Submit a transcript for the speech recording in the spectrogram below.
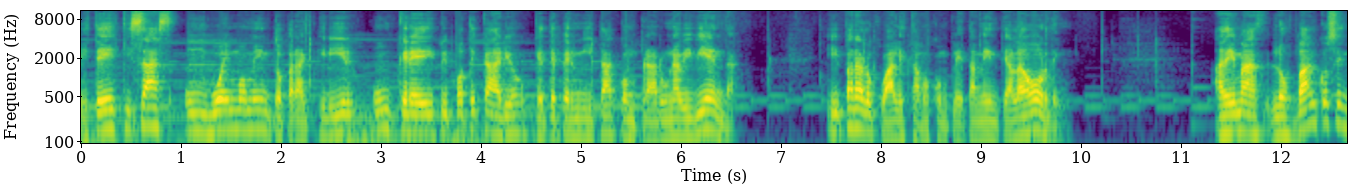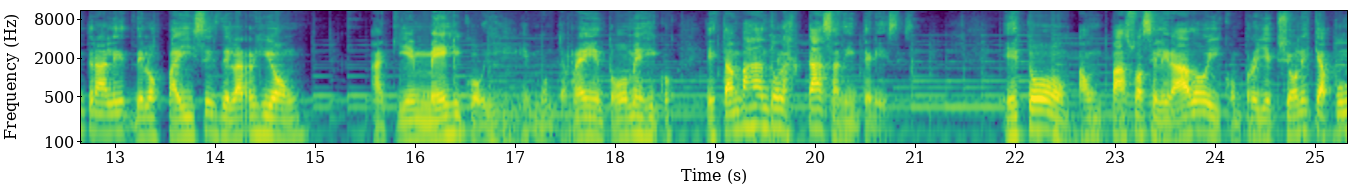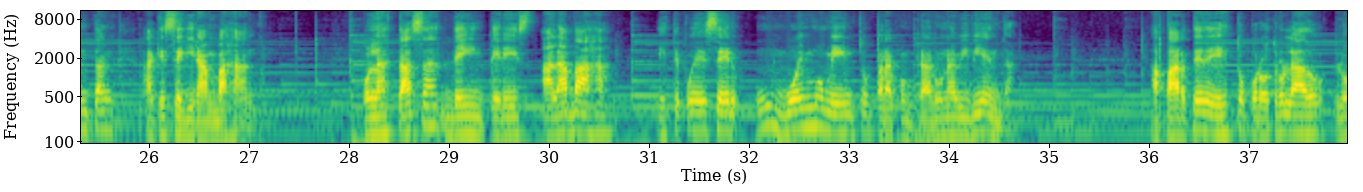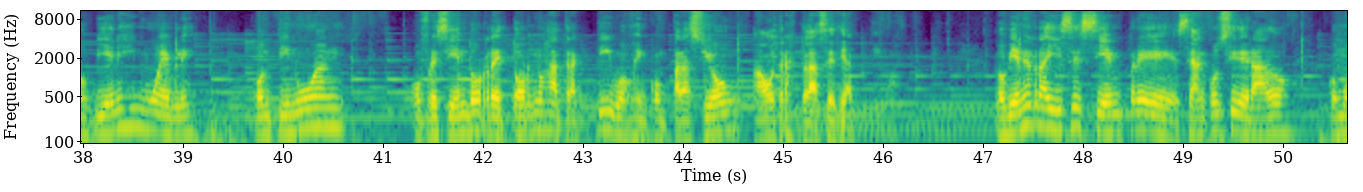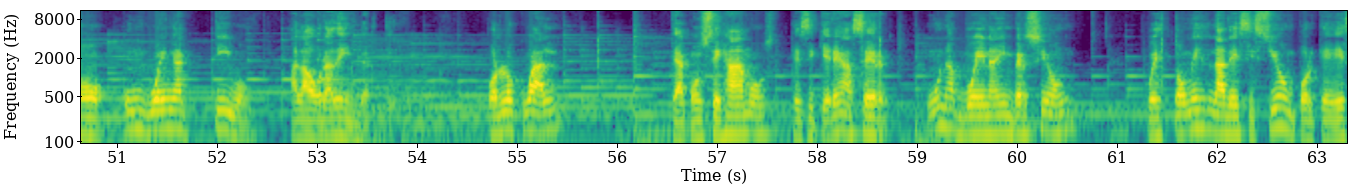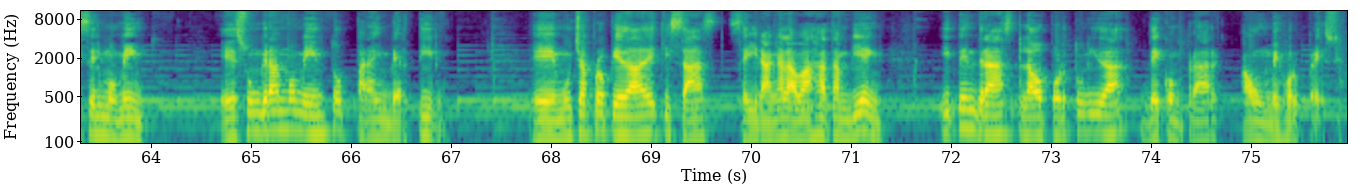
este es quizás un buen momento para adquirir un crédito hipotecario que te permita comprar una vivienda y para lo cual estamos completamente a la orden. Además, los bancos centrales de los países de la región, aquí en México y en Monterrey, en todo México, están bajando las tasas de intereses. Esto a un paso acelerado y con proyecciones que apuntan a que seguirán bajando. Con las tasas de interés a la baja, este puede ser un buen momento para comprar una vivienda. Aparte de esto, por otro lado, los bienes inmuebles continúan ofreciendo retornos atractivos en comparación a otras clases de activos. Los bienes raíces siempre se han considerado como un buen activo a la hora de invertir. Por lo cual, te aconsejamos que si quieres hacer una buena inversión, pues tomes la decisión porque es el momento. Es un gran momento para invertir eh, muchas propiedades quizás se irán a la baja también y tendrás la oportunidad de comprar a un mejor precio.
